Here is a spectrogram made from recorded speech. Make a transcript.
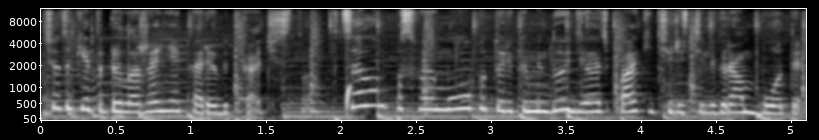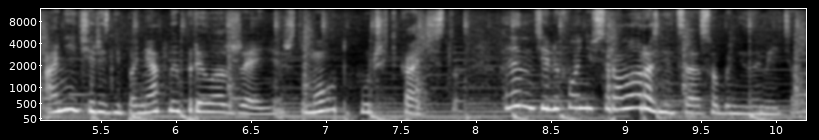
Все-таки это приложение коребит качество. В целом, по своему опыту рекомендую делать паки через Telegram боты, а не через непонятные приложения, что могут ухудшить качество. Хотя на телефоне все равно разницы особо не заметила.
